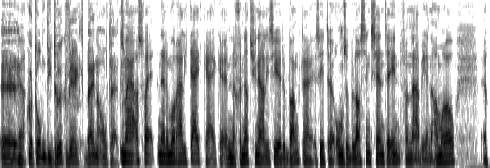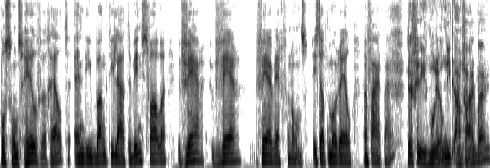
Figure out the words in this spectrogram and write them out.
Ja. Kortom, die druk werkt bijna altijd. Maar als we naar de moraliteit kijken... een genationaliseerde bank, daar zitten onze belastingcenten in... van ABN AMRO uh, kost ons heel veel geld. En die bank die laat de winst vallen ver, ver, ver weg van ons. Is dat moreel aanvaardbaar? Dat vind ik moreel niet aanvaardbaar.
